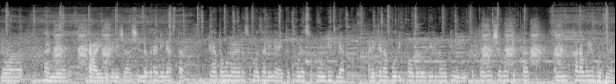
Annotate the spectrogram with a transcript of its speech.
किंवा धान्य डाळी वगैरे ज्या शिल्लक राहिलेल्या असतात ते आता उन्हाळ्याला सुरुवात झालेली आहे तर थोड्या सुकवून घेतल्या. आणि त्याला बोरिक पावडर वगैरे लावून ठेवली तर त्या वर्षभर टिकतात आणि खराबही होत नाही.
